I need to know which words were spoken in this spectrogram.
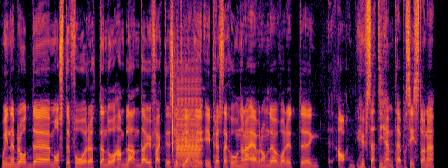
Winner Brodde måste få rött ändå. Han blandar ju faktiskt lite grann i, i prestationerna, även om det har varit eh, ja, hyfsat jämnt här på sistone.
